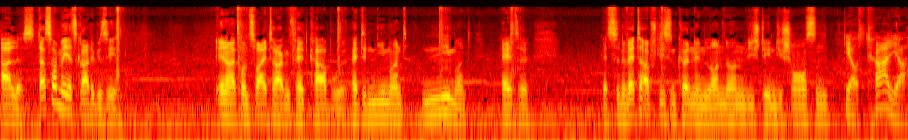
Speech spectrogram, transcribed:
Alles. Das haben wir jetzt gerade gesehen. Innerhalb von zwei Tagen fällt Kabul. Hätte niemand, niemand hätte, hättest du eine Wette abschließen können in London. Wie stehen die Chancen? Die Australier.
